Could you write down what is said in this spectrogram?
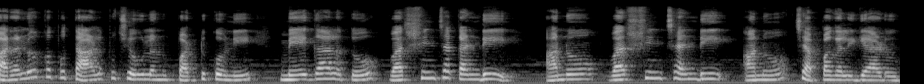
పరలోకపు తాళపు చెవులను పట్టుకొని మేఘాలతో వర్షించకండి. అను వర్షించండి అను చెప్పగలిగాడు.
